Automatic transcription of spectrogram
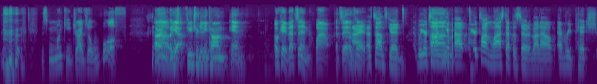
this monkey drives a wolf. All right, Um, but yeah, future Diddy Kong in. Okay, that's in. Wow. That's it. Okay. All right, that sounds good. We were talking Um, about we were talking last episode about how every pitch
